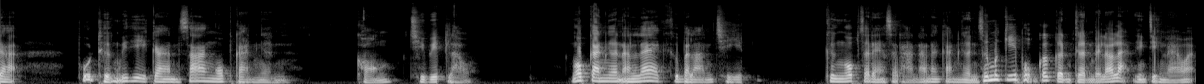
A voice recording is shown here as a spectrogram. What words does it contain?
จะพูดถึงวิธีการสร้างงบการเงินของชีวิตเรา งบการเงินอันแรกคือ balance sheet คืองบแสดงสถานะทางการเงิน ซึ่งเมื่อกี้ผมก็เกินเกินไปแล้วแหละจริง ๆ แล้วอะ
